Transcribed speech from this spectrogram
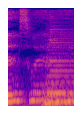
this way.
